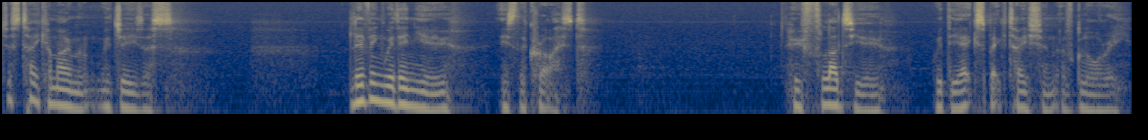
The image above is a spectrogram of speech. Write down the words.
just take a moment with Jesus. Living within you is the Christ who floods you with the expectation of glory.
